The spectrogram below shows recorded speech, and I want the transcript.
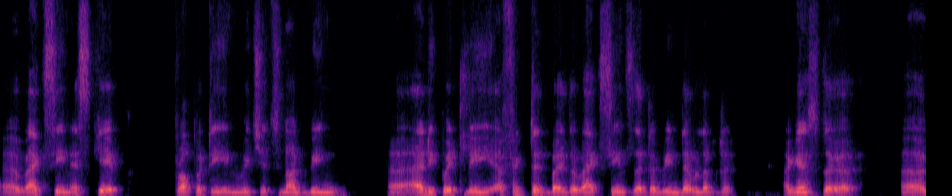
a vaccine escape property in which it's not being uh, adequately affected by the vaccines that have been developed against the uh,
